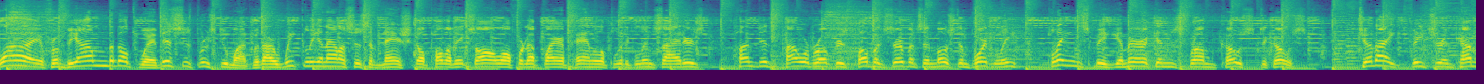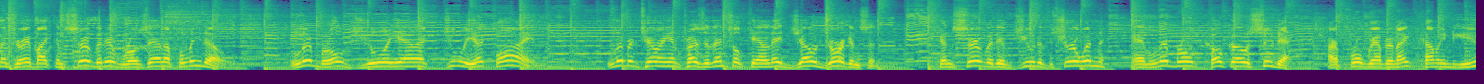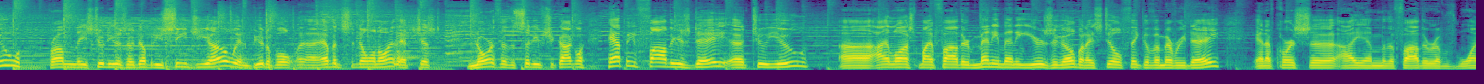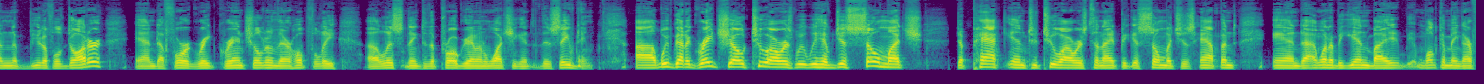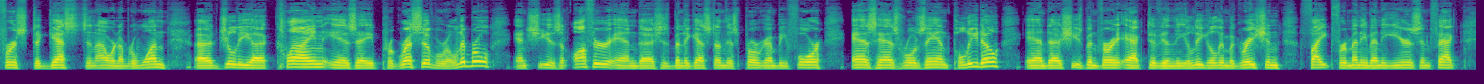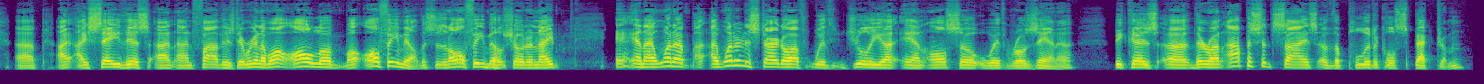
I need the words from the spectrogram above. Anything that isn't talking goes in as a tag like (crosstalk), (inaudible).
Live from beyond the Beltway, this is Bruce Dumont with our weekly analysis of national politics, all offered up by our panel of political insiders, pundits, power brokers, public servants, and most importantly, plain speaking Americans from coast to coast. Tonight, featuring commentary by conservative Rosanna Pulido, liberal Juliana, Julia Klein, libertarian presidential candidate Jo Jorgensen, conservative Judith Sherwin, and liberal Coco Sudek. Our program tonight coming to you from the studios of WCGO in beautiful uh, Evanston, Illinois. That's just north of the city of Chicago. Happy Father's Day uh, to you. Uh, I lost my father many, many years ago, but I still think of him every day. And of course, uh, I am the father of one beautiful daughter and uh, four great grandchildren. They're hopefully uh, listening to the program and watching it this evening. Uh, we've got a great show, two hours. We, we have just so much to pack into two hours tonight because so much has happened. And I want to begin by welcoming our first guests in hour number one. Uh, Julia Klein is a progressive or a liberal, and she is an author, and uh, she's been a guest on this program before, as has Roseanne Pulido, and uh, she's been very active in the illegal immigration fight for many, many years. In fact, uh, I, I, say this on, on Father's Day. We're going to have all all, all female. This is an all female show tonight and I want to I wanted to start off with Julia and also with Rosanna because uh, they're on opposite sides of the political spectrum,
